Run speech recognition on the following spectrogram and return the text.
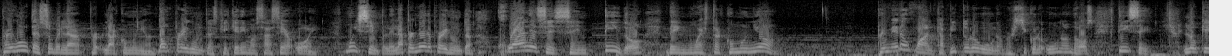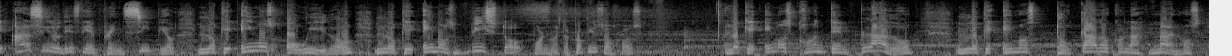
Preguntas sobre la comunión. Dos preguntas que queremos hacer hoy. Muy simple. La primera pregunta, ¿cuál es el sentido de nuestra comunión? Primero Juan capítulo 1, versículo 1, 2 dice, lo que ha sido desde el principio, lo que hemos oído, lo que hemos visto por nuestros propios ojos, lo que hemos contemplado, lo que hemos tocado con las manos,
